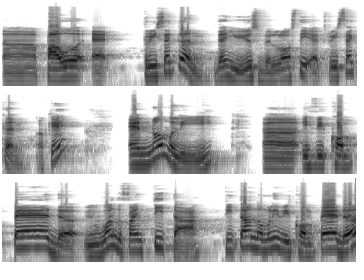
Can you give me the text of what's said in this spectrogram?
uh, power at 3 second then you use velocity at 3 second okay? And normally uh, if we compare the we want to find theta theta normally we compare the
